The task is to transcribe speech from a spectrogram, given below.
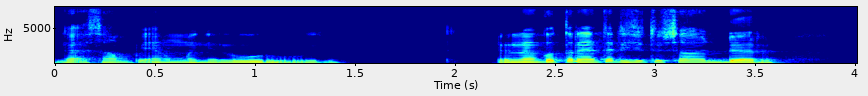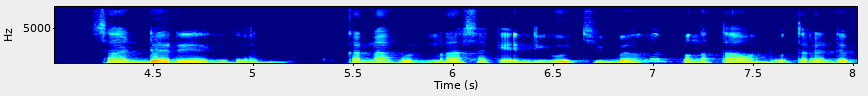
Nggak sampai yang menyeluruh gitu. Dan aku ternyata di situ sadar. Sadar ya gitu kan. Karena aku merasa kayak diuji banget pengetahuanku terhadap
